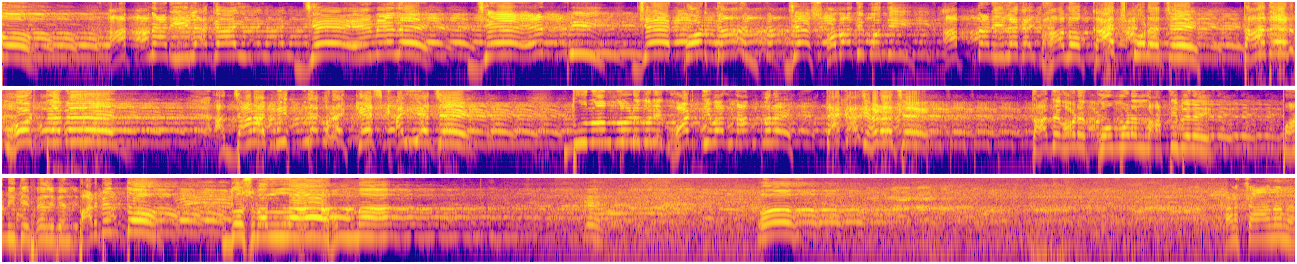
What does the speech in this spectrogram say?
সভাধিপতি আপনার এলাকায় ভালো কাজ করেছে, তাদের ভোট দেবেন। আর যারা মিথ্যা করে কেস খাইয়েছে, দু নম্বর করে ঘর দিবার নাম করে টাকা ঝেড়েছে, তাদের ঘরে কোমরে লাথি বেড়ে পানিতে ফেলবেন, পারবেন তো? দোষ আল্লাহ ও আরে চা না না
